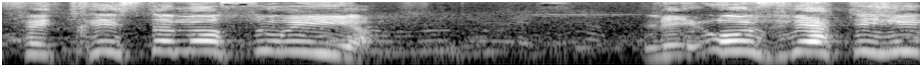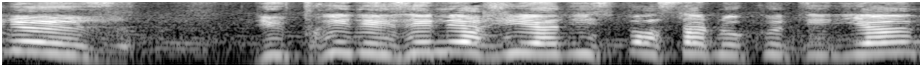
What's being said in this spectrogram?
fait tristement sourire. Les hausses vertigineuses du prix des énergies indispensables au quotidien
